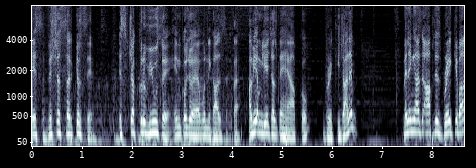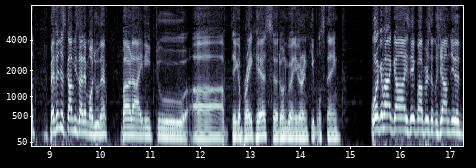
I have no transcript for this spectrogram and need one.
इस विशेष सर्कल से, इस चक्रव्यू से इनको जो है वो निकाल सकता है। अभी हम लिए चलते हैं आपको ब्रेक की जाने मिलेंगे आज आपसे इस ब्रेक के बाद। मैसेजेस काफ़ी सारे मौजूद हैं but I need to take a break here so don't go anywhere and keep listening welcome back guys एक बार फिर से खुशामदीद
